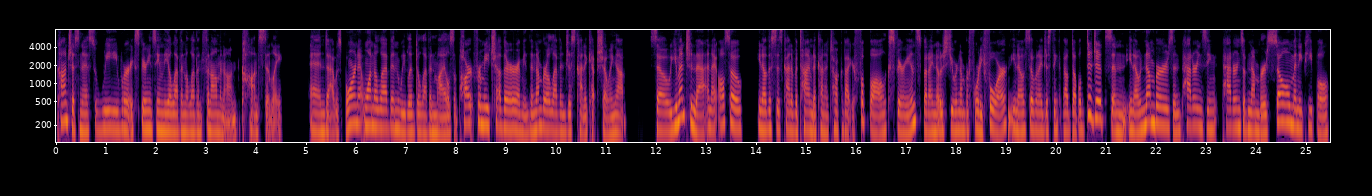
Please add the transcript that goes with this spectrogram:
consciousness, we were experiencing the 1111 phenomenon constantly. And I was born at 111. We lived 11 miles apart from each other. I mean, the number 11 just kind of kept showing up. So you mentioned that. And I also you know, this is kind of a time to kind of talk about your football experience, but I noticed you were number 44, you know, so when I just think about double digits and, you know, numbers and patterns patterns of numbers, so many people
